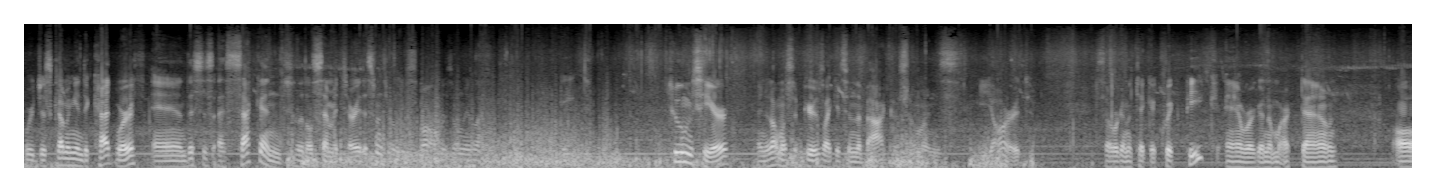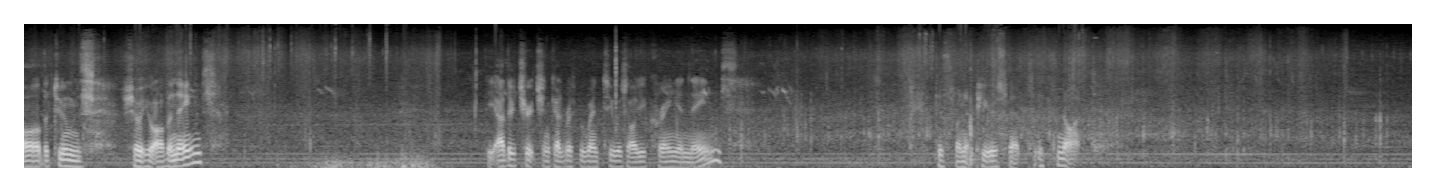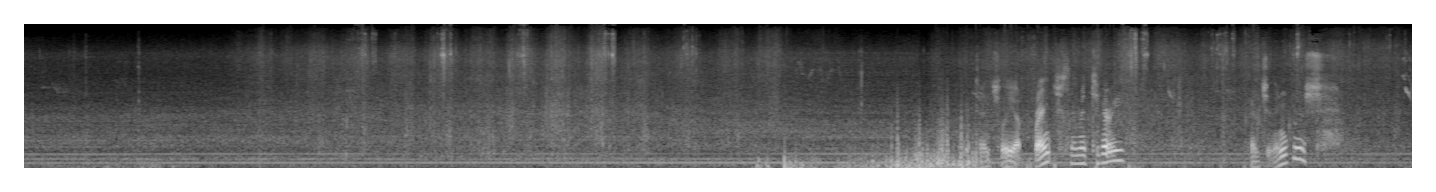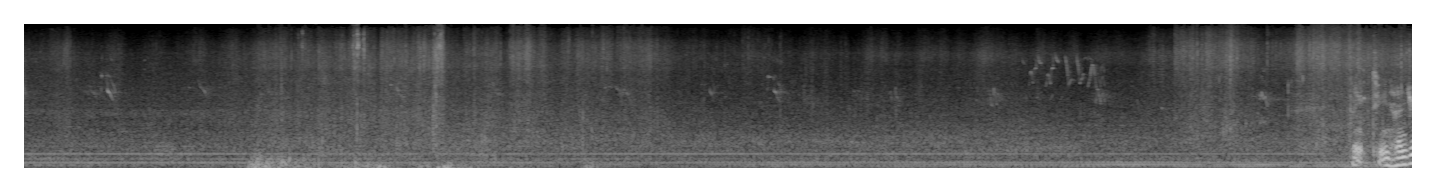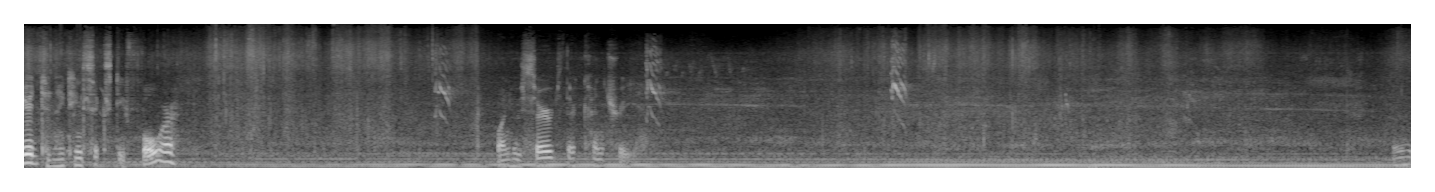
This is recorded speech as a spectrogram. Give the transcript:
We're just coming into Cudworth, and this is a second little cemetery. This one's really small. There's only like eight tombs here, and it almost appears like it's in the back of someone's yard. So we're going to take a quick peek, and we're going to mark down all the tombs, show you all the names. The other church in Cudworth we went to is all Ukrainian names. This one appears that it's not. Potentially a French cemetery. French and English. 1900 to 1964. One who served their country.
